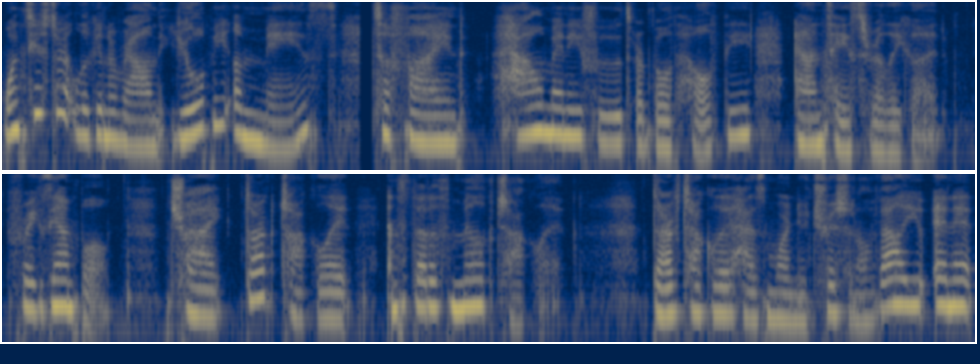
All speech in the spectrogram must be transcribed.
Once you start looking around, you'll be amazed to find how many foods are both healthy and taste really good. For example, try dark chocolate instead of milk chocolate. Dark chocolate has more nutritional value in it,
